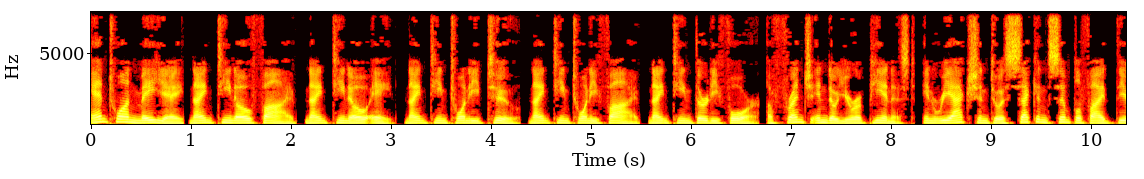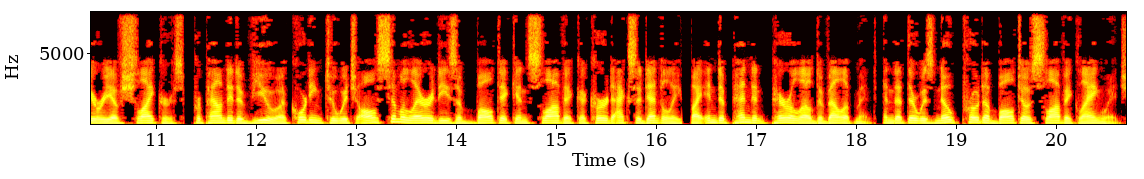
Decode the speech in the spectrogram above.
Antoine Meillet (1905, 1908, 1922, 1925, 1934), a French Indo-Europeanist, in reaction to a second simplified theory of Schleicher's, propounded a view according to which all similarities of Baltic and Slavic occurred accidentally, by independent parallel development, and that there was no Proto-Balto-Slavic language.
